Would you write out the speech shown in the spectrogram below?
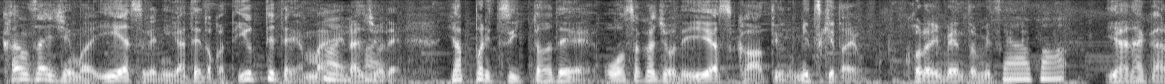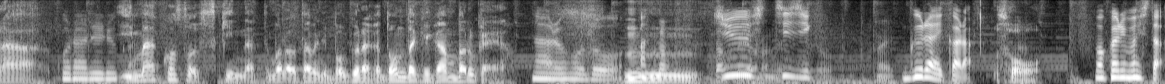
関西人は家康が苦手とかって言ってたやん前、はいはい。ラジオで。やっぱりツイッターで大阪城で家康かっていうの見つけたよ。このイベント見つけて。やば。いやだから怒られるか今こそ好きになってもらうために僕らがどんだけ頑張るかや。なるほど、うん。あスタッフ用なんですけど。17時はいぐらいから。そう。わかりました。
